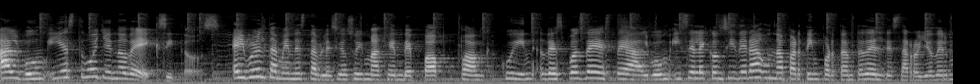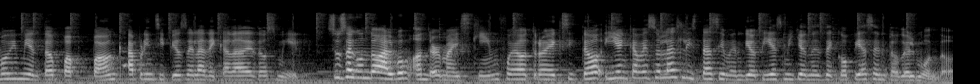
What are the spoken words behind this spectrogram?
álbum y estuvo lleno de éxitos. Avril también estableció su imagen de pop punk queen después de este álbum y se le considera una parte importante del desarrollo del movimiento pop punk a principios de la década de 2000. Su segundo álbum, Under My Skin, fue otro éxito y encabezó las listas y vendió 10 millones de copias en todo el mundo.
